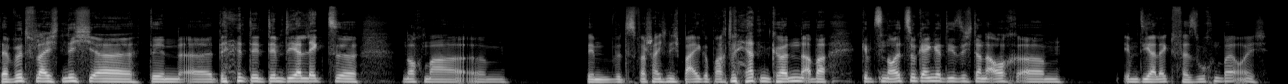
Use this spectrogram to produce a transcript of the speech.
der wird vielleicht nicht äh, den, äh, den, dem Dialekt äh, nochmal, ähm, dem wird es wahrscheinlich nicht beigebracht werden können, aber gibt es Neuzugänge, die sich dann auch ähm, im Dialekt versuchen bei euch?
